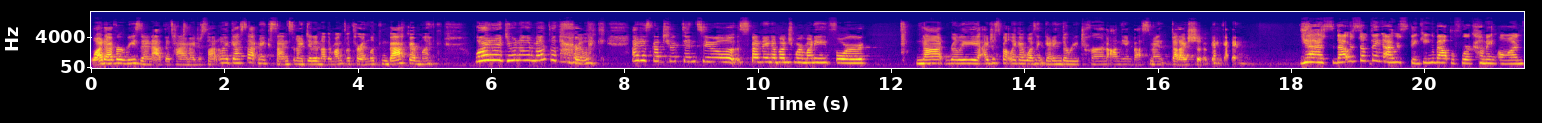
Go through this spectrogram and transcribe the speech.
whatever reason at the time, I just thought, oh, I guess that makes sense. And I did another month with her. And looking back, I'm like, why did I do another month with her? Like, I just got tricked into spending a bunch more money for not really, I just felt like I wasn't getting the return on the investment that I should have been getting. Yes, that was something I was thinking about before coming on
